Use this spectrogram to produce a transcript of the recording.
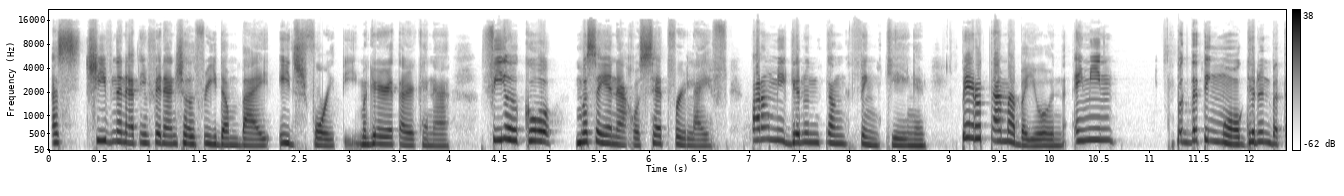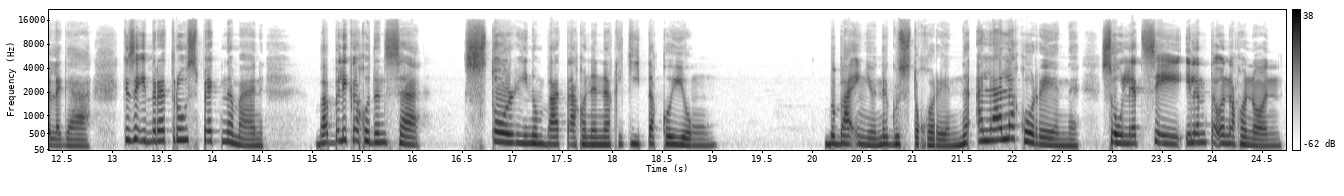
achieve na natin financial freedom by age 40. Magre-retire ka na. Feel ko, masaya na ako, set for life. Parang may ganun kang thinking. Pero tama ba yun? I mean, pagdating mo, ganun ba talaga? Kasi in retrospect naman, babalik ako dun sa story nung bata ako na nakikita ko yung babaeng yun na gusto ko rin, naalala ko rin. So let's say, ilang taon ako noon,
